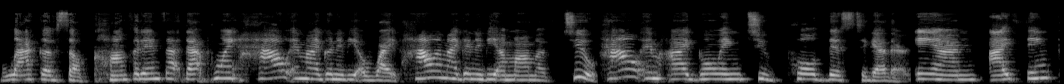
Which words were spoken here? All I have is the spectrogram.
lack of self confidence at that point. How am I going to be a wife? How am I going to be a mom of two? How am I going to pull this together? And I think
